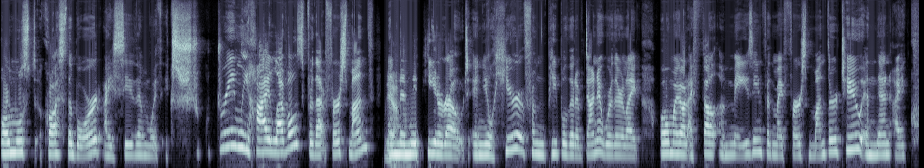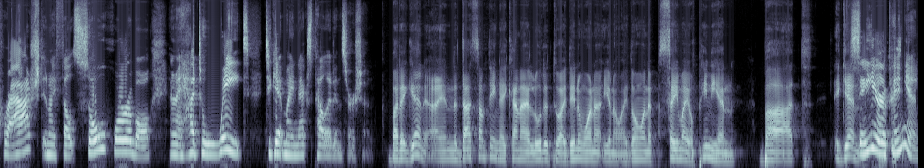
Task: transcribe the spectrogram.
Almost across the board i see them with extremely high levels for that first month yeah. and then they peter out and you'll hear it from people that have done it where they're like oh my god i felt amazing for my first month or two. And then I crashed and I felt so horrible. And I had to wait to get my next pellet insertion. But again, and that's something I kind of alluded to. I didn't want to, you know, I don't want to say my opinion, but again, say your this, opinion.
